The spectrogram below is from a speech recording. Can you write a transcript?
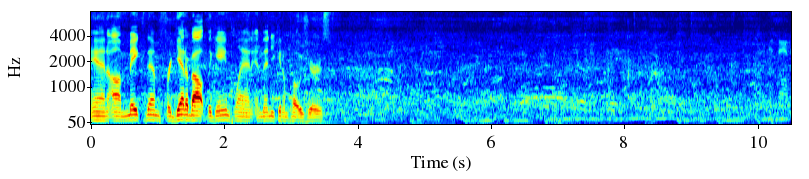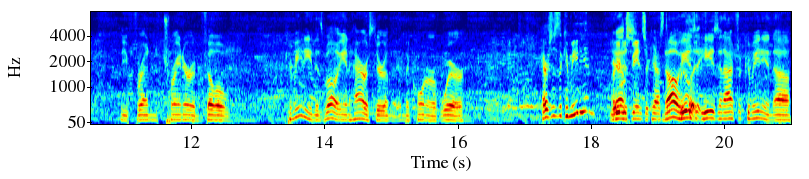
and um, make them forget about the game plan, and then you can impose yours. The friend, trainer, and fellow comedian as well, Ian Harris, there in the, in the corner of Ware. Harris is a comedian? Or are you just being sarcastic? No, he's Really? he's an actual comedian. Uh,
